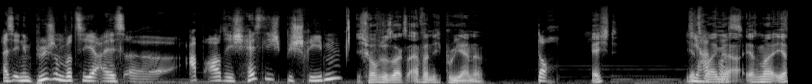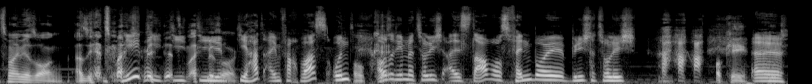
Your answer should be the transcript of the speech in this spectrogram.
also in den Büchern wird sie ja als äh, abartig hässlich beschrieben, Ich hoffe, du sagst einfach nicht Brienne. doch. Echt? Die Jetzt mal mir, jetzt mal, jetzt mal mir Sorgen. Also jetzt mal Nee, ich mir, die, die, die, Sorgen. die hat einfach was und Okay. außerdem natürlich als Star Wars Fanboy bin ich natürlich okay. äh, gut.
